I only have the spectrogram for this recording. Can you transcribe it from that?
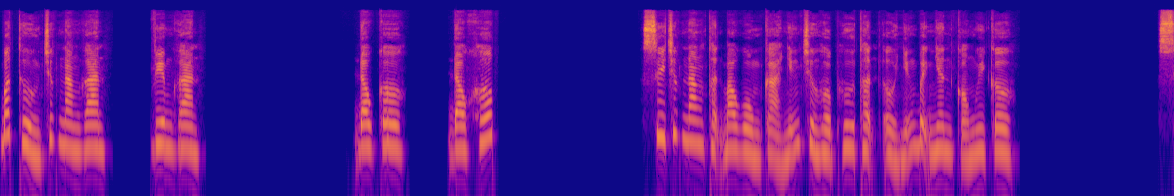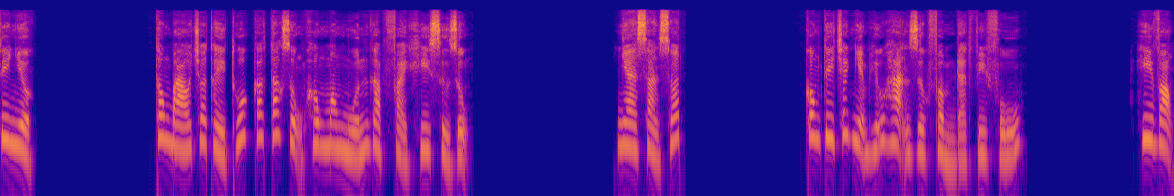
Bất thường chức năng gan, viêm gan. Đau cơ, đau khớp, Suy chức năng thận bao gồm cả những trường hợp hư thận ở những bệnh nhân có nguy cơ. Suy nhược Thông báo cho thầy thuốc các tác dụng không mong muốn gặp phải khi sử dụng. Nhà sản xuất Công ty trách nhiệm hữu hạn dược phẩm Đạt Vi Phú Hy vọng,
